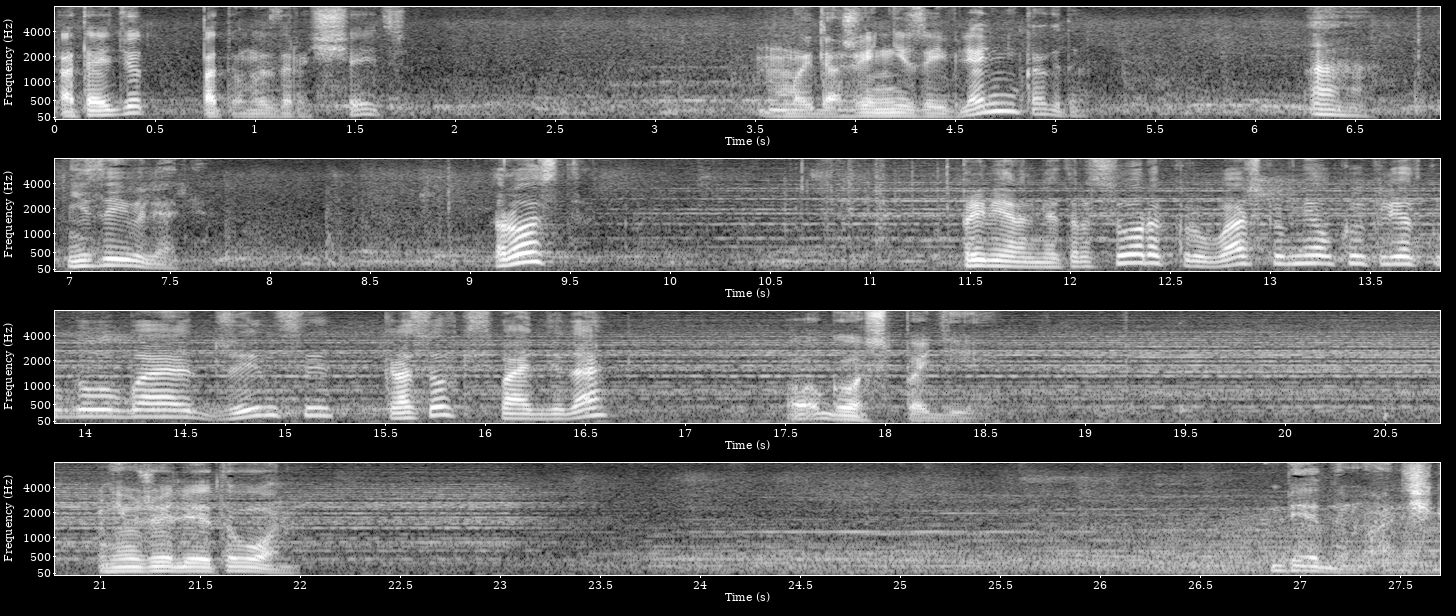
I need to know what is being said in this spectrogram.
Отойдет, потом возвращается. Мы даже не заявляли никогда. Ага, не заявляли. Рост? Примерно метр сорок, рубашка в мелкую клетку голубая, джинсы, кроссовки спанди, да? О, Господи! Неужели это он? Бедный мальчик.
